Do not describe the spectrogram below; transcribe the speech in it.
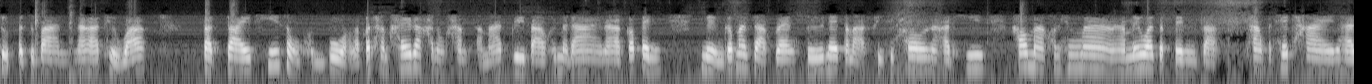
จุดปัจจุบันนะคะ ถือว่า ปัจจัยที่ส่งผลบวก แล้วก็ทำให้ราคาทองคำสามารถรีบาวขึ้นมาได้นะคะ ก็เป็นหนึ่งก็มาจากแรงซื้อในตลาดฟิสิกอลนะคะ ที่ เข้ามาค่อนข้างมากนะคะไม่ว่าจะเป็นจากทางประเทศไทยนะคะ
